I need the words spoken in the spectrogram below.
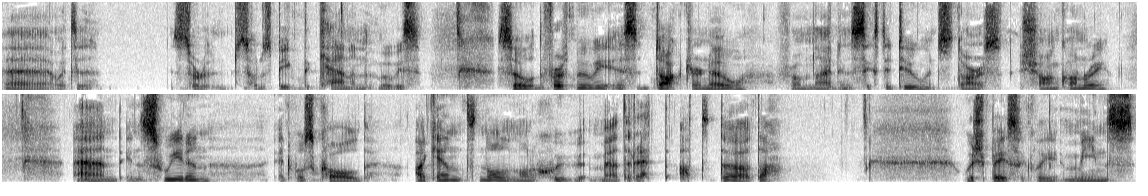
uh, with the sort of so to speak the canon movies. So the first movie is Doctor No from 1962. It stars Sean Connery, and in Sweden it was called Agent 007 med rätt att döda, which basically means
